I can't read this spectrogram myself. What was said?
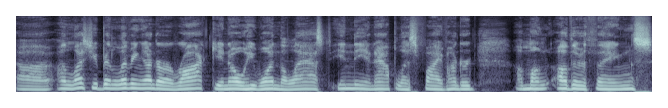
Uh, unless you've been living under a rock, you know he won the last Indianapolis 500, among other things.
